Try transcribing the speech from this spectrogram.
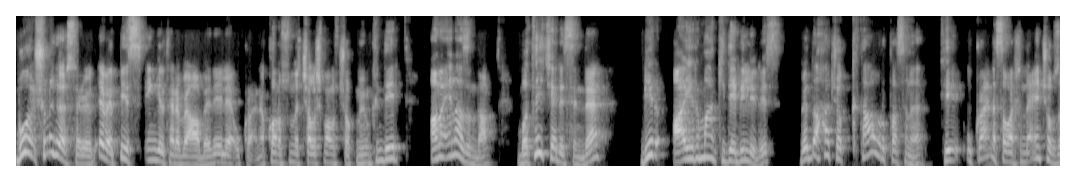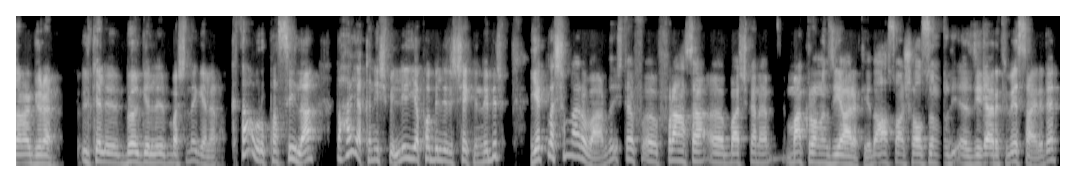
Bu şunu gösteriyor. Evet biz İngiltere ve ABD ile Ukrayna konusunda çalışmamız çok mümkün değil. Ama en azından Batı içerisinde bir ayrıma gidebiliriz ve daha çok kıta Avrupa'sını ki Ukrayna Savaşı'nda en çok zarar gören ülkeler, bölgelerin başında gelen kıta Avrupa'sıyla daha yakın işbirliği yapabiliriz şeklinde bir yaklaşımları vardı. İşte Fransa e, Başkanı Macron'un ziyareti, daha sonra Scholz'un e, ziyareti vesaire de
